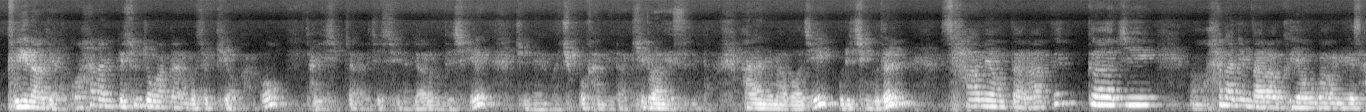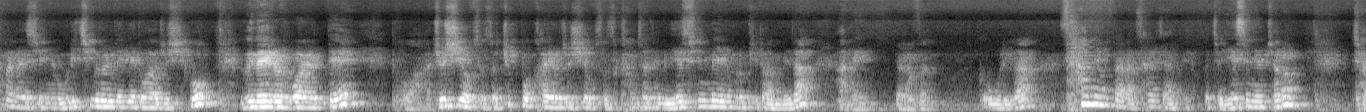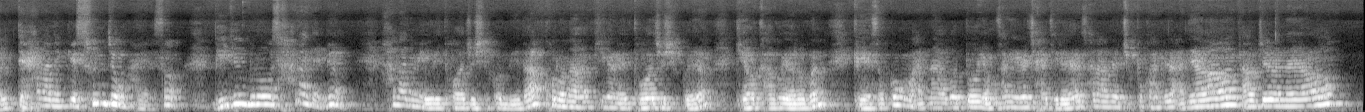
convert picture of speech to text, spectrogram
부인하게 하고 하나님께 순종한다는 것을 기억하고 자기 십자가를 질수 여러분 되시길 주님의 축복합니다. 기도하겠습니다. 하나님 아버지 우리 친구들 사명 따라 끝까지 어, 하나님 나라 그 영광을 위해 살아낼 수 있는 우리 친구들 되게 도와주시고 은혜를 구할 때 도와주시옵소서 축복하여 주시옵소서 감사드리며 예수님의 이름으로 기도합니다. 아멘. 여러분 꼭 우리가 사명 따라 살자고요. 그렇죠? 예수님처럼 절대 하나님께 순종하여서 믿음으로 살아내면 하나님이 우리 도와주실 겁니다. 코로나 기간에 도와주실 거예요. 기억하고 여러분 교회에서 꼭 만나고 또 영상 예배 잘 드려요. 사랑하며 축복합니다. 안녕. 다음 주에 만나요.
